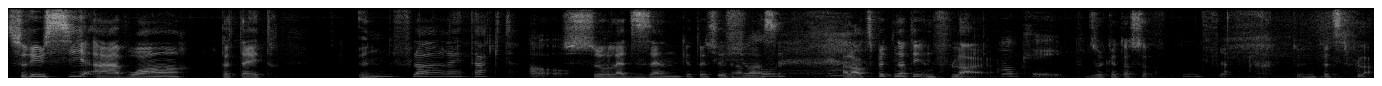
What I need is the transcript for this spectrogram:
tu réussis à avoir peut-être une fleur intacte Oh. sur la dizaine que tu as essayé de ramasser. Alors, tu peux te noter une fleur. OK. Pour dire que tu as ça. Une fleur. Une petite fleur.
